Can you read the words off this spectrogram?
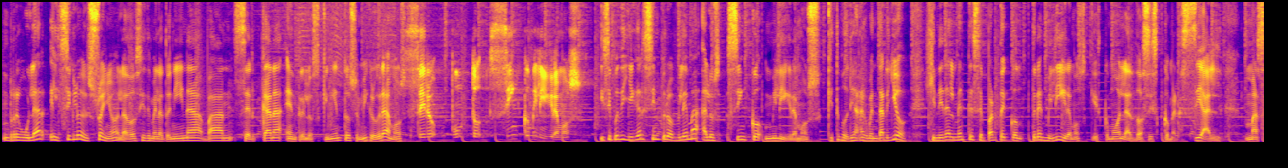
regular el ciclo del sueño, la dosis de melatonina van cercana entre los 500 microgramos 0.5 miligramos y se puede llegar sin problema a los 5 miligramos. ¿Qué te podría recomendar yo? Generalmente se parte con 3 miligramos, que es como la dosis comercial, más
